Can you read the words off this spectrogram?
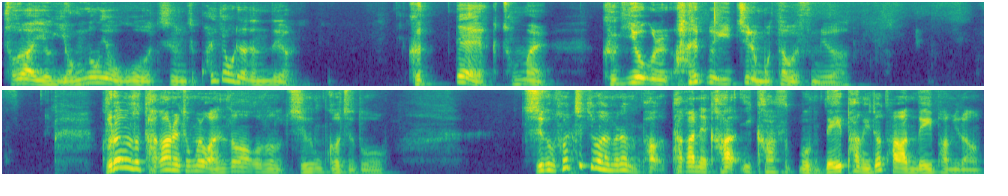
저가 여기 영농에 오고 지금 이제 8개월이나 됐는데 그때 정말 그 기억을 아직도 잊지를 못하고 있습니다. 그러면서 다간을 정말 완성하고서 지금까지도 지금 솔직히 말하면은 바- 다간의 가, 이 가슴 뭐 네이팜이죠 다간 네이팜이랑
